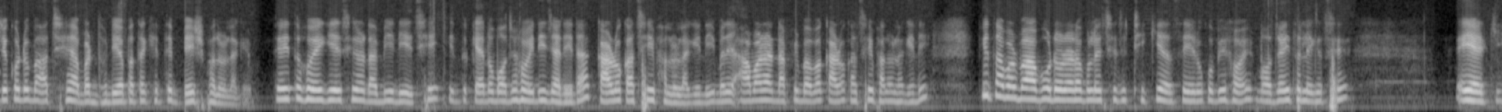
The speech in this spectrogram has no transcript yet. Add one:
যে কোনো মাছে আবার ধনিয়া পাতা খেতে বেশ ভালো লাগে। তো এই তো হয়ে গিয়েছিল, নামিয়ে নিয়েছি, কিন্তু কেন মজা হয়নি জানি না, কারও কাছেই ভালো লাগেনি। মানে আমার আর নাফির বাবা কারও কাছেই ভালো লাগেনি, কিন্তু আমার মা বোন ওনারা বলেছে যে ঠিকই আছে, এরকমই হয়, মজাই তো লেগেছে। এই আর কি।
